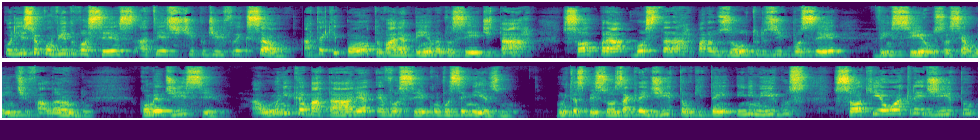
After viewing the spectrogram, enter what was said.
Por isso eu convido vocês a ter esse tipo de reflexão. Até que ponto vale a pena você editar só para mostrar para os outros de que você venceu socialmente falando. Como eu disse, a única batalha é você com você mesmo. Muitas pessoas acreditam que tem inimigos, só que eu acredito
